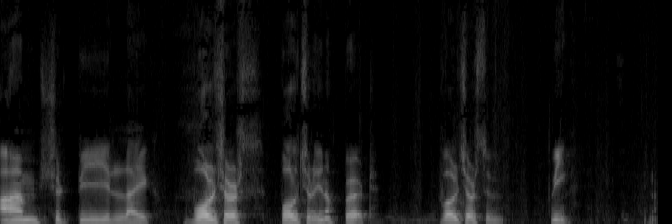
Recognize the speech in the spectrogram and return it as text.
arm should be like vultures, vulture, you know, bird, vulture's wing, you know.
